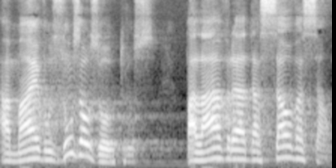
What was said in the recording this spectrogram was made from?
amai-vos uns aos outros. Palavra da salvação.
